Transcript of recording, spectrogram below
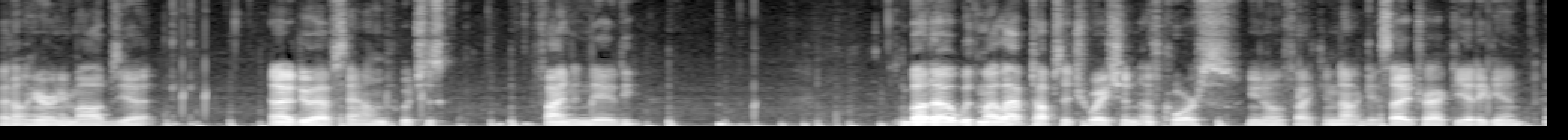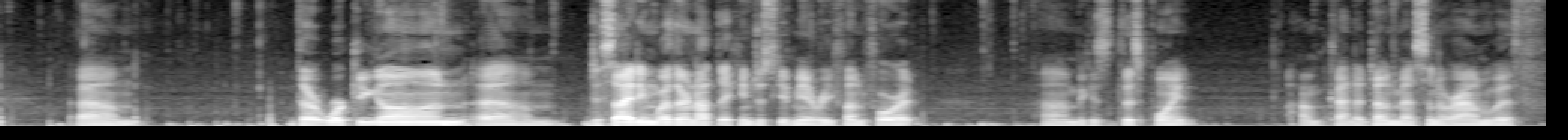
I don't hear any mobs yet. And I do have sound, which is fine and dandy. But uh, with my laptop situation, of course, you know, if I can not get sidetracked yet again, um, they're working on um, deciding whether or not they can just give me a refund for it. Um, because at this point, I'm kind of done messing around with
